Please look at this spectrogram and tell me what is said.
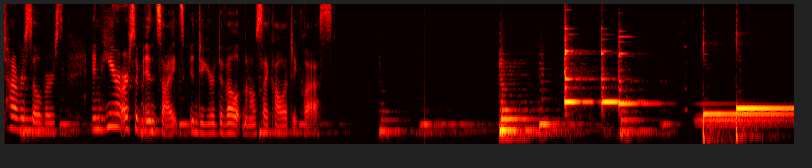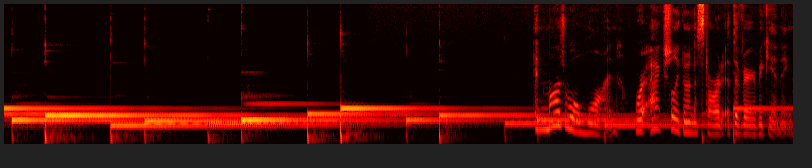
Tyra Silvers, and here are some insights into your developmental psychology class. In Module 1, we're actually going to start at the very beginning.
